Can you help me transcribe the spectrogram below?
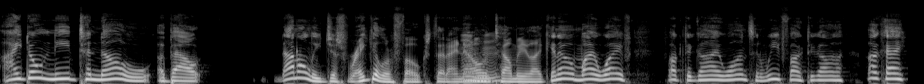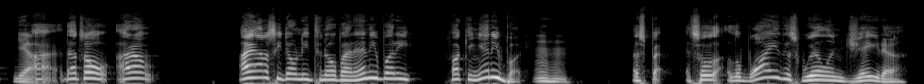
I don't need to know about not only just regular folks that I know and Mhm. tell me, like, you know, my wife fucked a guy once and we fucked a guy. Okay. Yeah. I- that's all. I don't, I honestly don't need to know about anybody fucking anybody. mm-hmm. Espe- So why this Will and Jada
